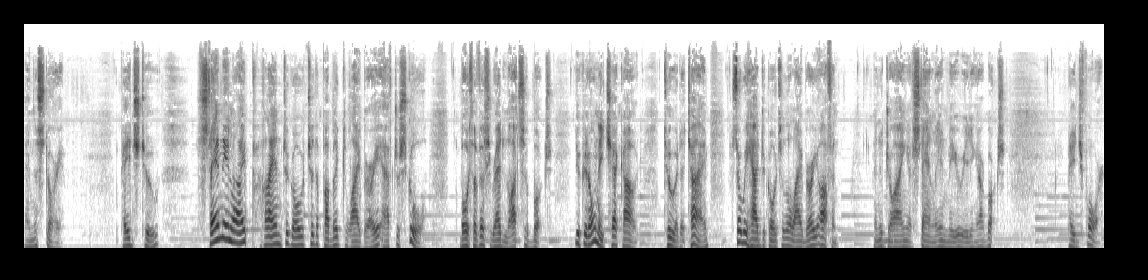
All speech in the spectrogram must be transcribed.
And the story. Page 2 Stanley and I planned to go to the public library after school. Both of us read lots of books. You could only check out two at a time, so we had to go to the library often. And a drawing of Stanley and me reading our books. Page 4.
